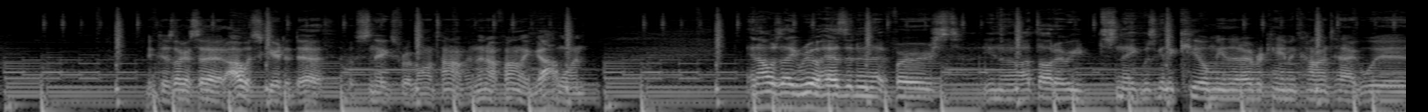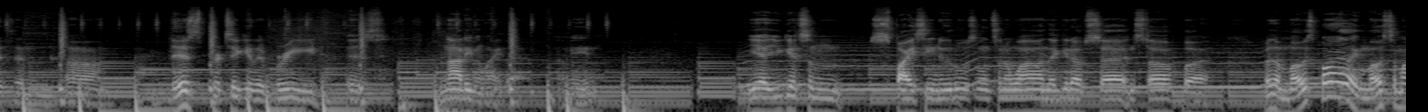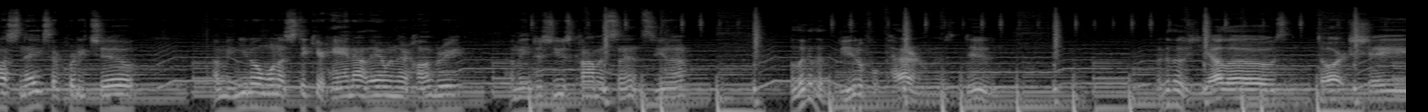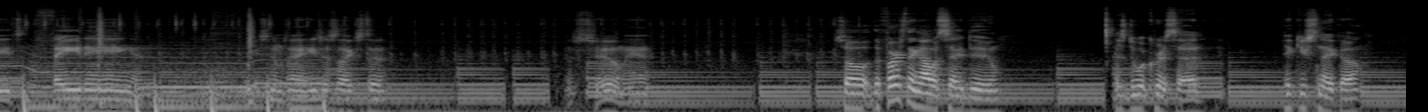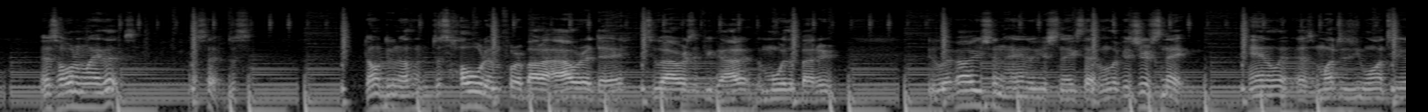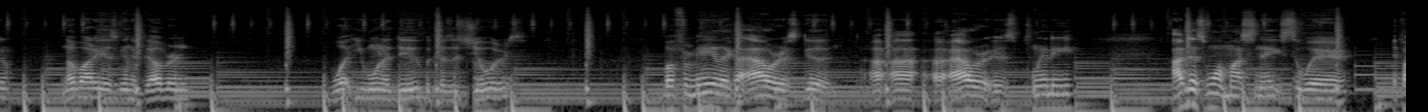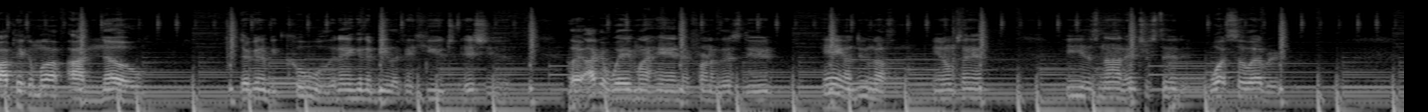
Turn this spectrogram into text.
Because like I said, I was scared to death of snakes for a long time, and then I finally got one, and I was like real hesitant at first you know, I thought every snake was gonna kill me that I ever came in contact with, and uh, this particular breed is not even like that. I mean, yeah, you get some spicy noodles once in a while, and they get upset and stuff, but for the most part, like most of my snakes are pretty chill. I mean, you don't want to stick your hand out there when they're hungry. I mean, just use common sense, you know. But look at the beautiful pattern on this dude. Look at those yellows and dark shades and fading and you see what I'm saying? He just likes to just chill, man. So the first thing I would say do is do what Chris said. Pick your snake up. Just hold him like this. That's it. Just don't do nothing. Just hold him for about an hour a day. Two hours if you got it. The more the better. Like, oh, you shouldn't handle your snakes that. and Look, it's your snake. handle it as much as you want to. Nobody is gonna govern what you want to do because it's yours. But for me, like an hour is good. I, I, an hour is plenty. I just want my snakes to where if I pick them up, I know they're gonna be cool. It ain't gonna be like a huge issue. Like I could wave my hand in front of this dude, he ain't gonna do nothing. You know what I'm saying? He is not interested whatsoever.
